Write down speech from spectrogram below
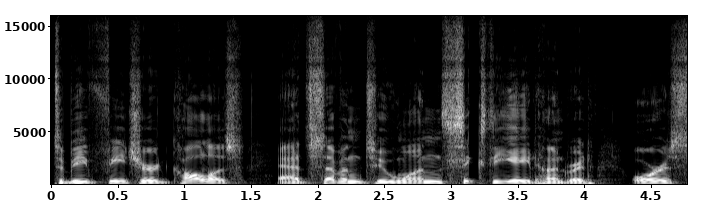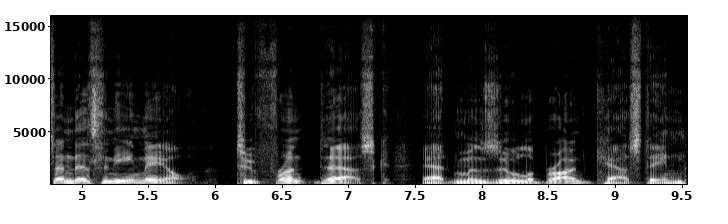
To be featured, call us at 721 6800 or send us an email to front desk at missoulabroadcasting.com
